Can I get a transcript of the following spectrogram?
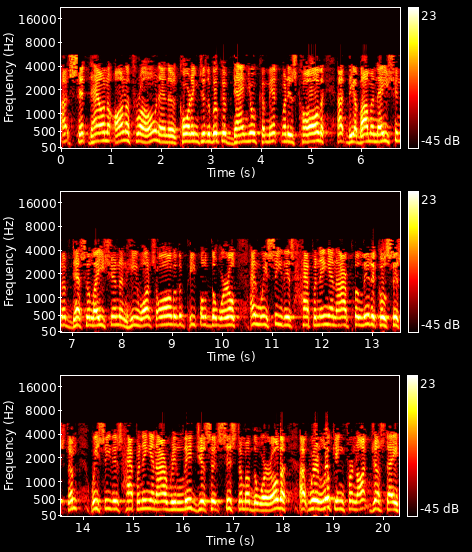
uh, sit down on a throne and according to the book of Daniel commit what is called uh, the abomination of desolation and he wants all of the people of the world and we see this happening in our political system. We see this happening in our religious system of the world. Uh, we're looking for not just a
